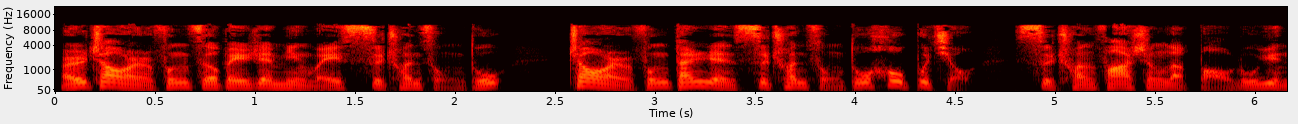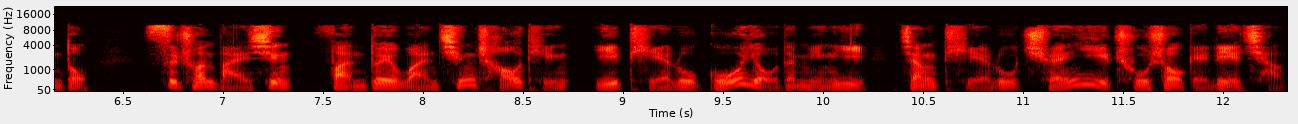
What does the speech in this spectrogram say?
而赵尔丰则被任命为四川总督。赵尔丰担任四川总督后不久，四川发生了保路运动，四川百姓反对晚清朝廷以铁路国有的名义将铁路权益出售给列强。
